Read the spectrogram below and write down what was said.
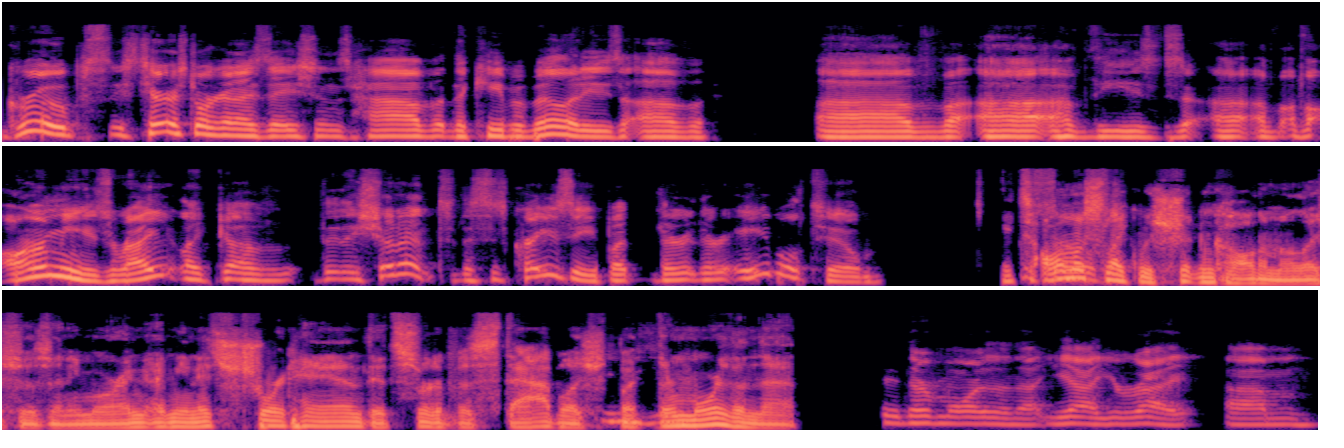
groups, these terrorist organizations, have the capabilities of of uh, of these uh, of, of armies, right? Like of they shouldn't. This is crazy, but they're they're able to. It's so, almost like we shouldn't call them militias anymore. I mean, it's shorthand. It's sort of established, but they're more than that. They're more than that. Yeah, you're right. Um,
